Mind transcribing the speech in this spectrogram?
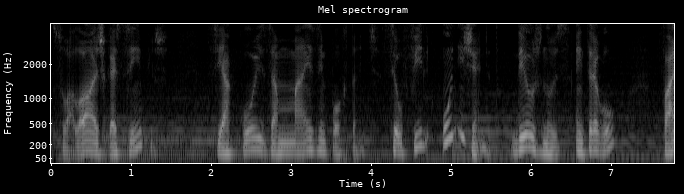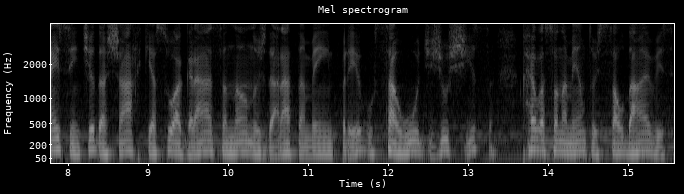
Sua lógica é simples. Se a coisa mais importante, seu filho unigênito, Deus nos entregou, Faz sentido achar que a sua graça não nos dará também emprego, saúde, justiça, relacionamentos saudáveis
